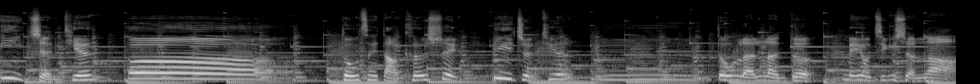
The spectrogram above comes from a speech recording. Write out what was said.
一整天啊，都在打瞌睡，一整天，嗯，都懒懒的，没有精神了。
